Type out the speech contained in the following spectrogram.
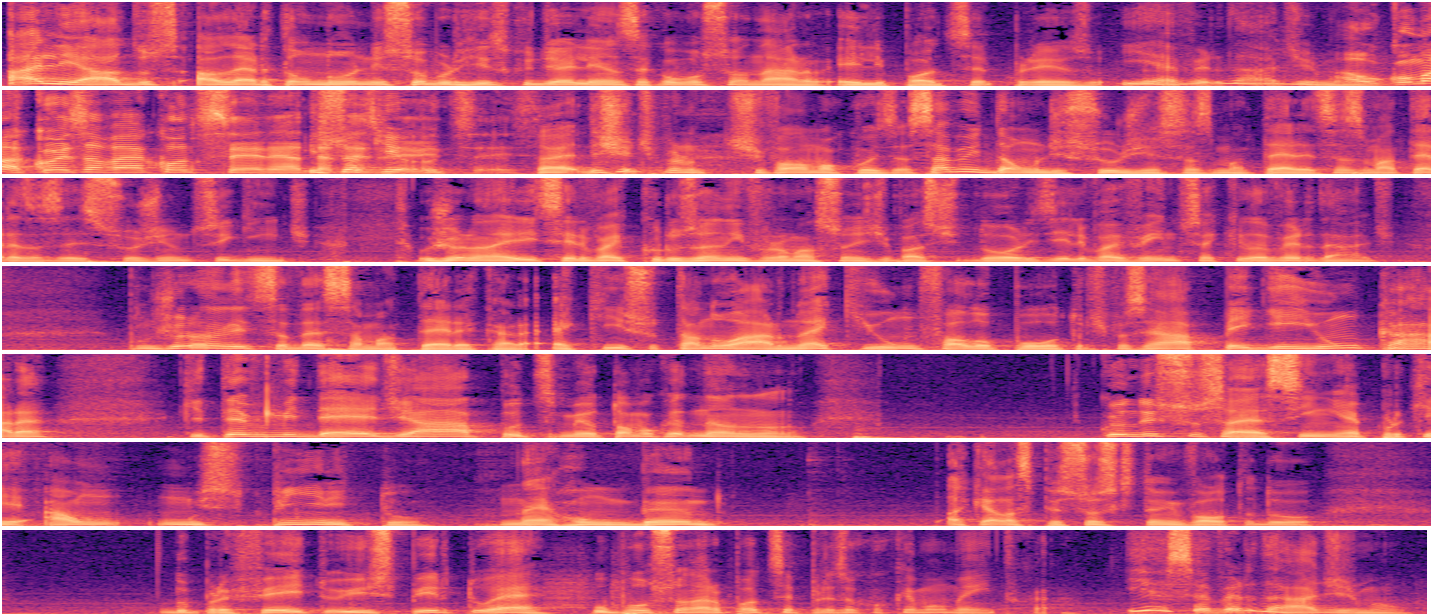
Aliados alertam Nunes sobre o risco de aliança com Bolsonaro. Ele pode ser preso. E é verdade, irmão. Alguma coisa vai acontecer, né? Até Isso aqui, 2026. tá, deixa eu te, te falar uma coisa. Sabe de onde surgem essas matérias? Essas matérias às vezes surgem do seguinte: o jornalista ele vai cruzando informações de bastidores e ele vai vendo se aquilo é verdade. Para um jornalista dessa matéria, cara, é que isso tá no ar. Não é que um falou pro outro. Tipo assim, ah, peguei um cara que teve uma ideia de, ah, putz, meu, toma. Não, não, não. Quando isso sai assim, é porque há um, um espírito, né, rondando aquelas pessoas que estão em volta do, do prefeito, e o espírito é: o Bolsonaro pode ser preso a qualquer momento, cara. E essa é verdade, irmão.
